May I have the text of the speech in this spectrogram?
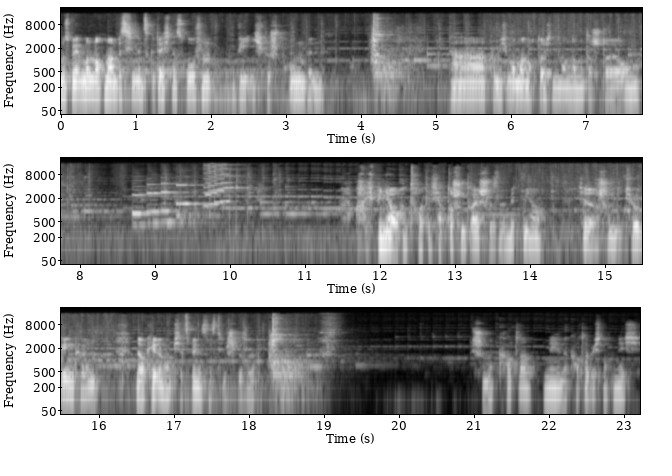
Muss mir immer noch mal ein bisschen ins Gedächtnis rufen, wie ich gesprungen bin. Da komme ich immer mal noch durcheinander mit der Steuerung. Ach, ich bin ja auch ein Trottel. Ich habe doch schon drei Schlüssel mit mir. Ich hätte doch schon in die Tür gehen können. Na okay, dann habe ich jetzt wenigstens den Schlüssel. Schon eine Karte? Ne, eine Karte habe ich noch nicht.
